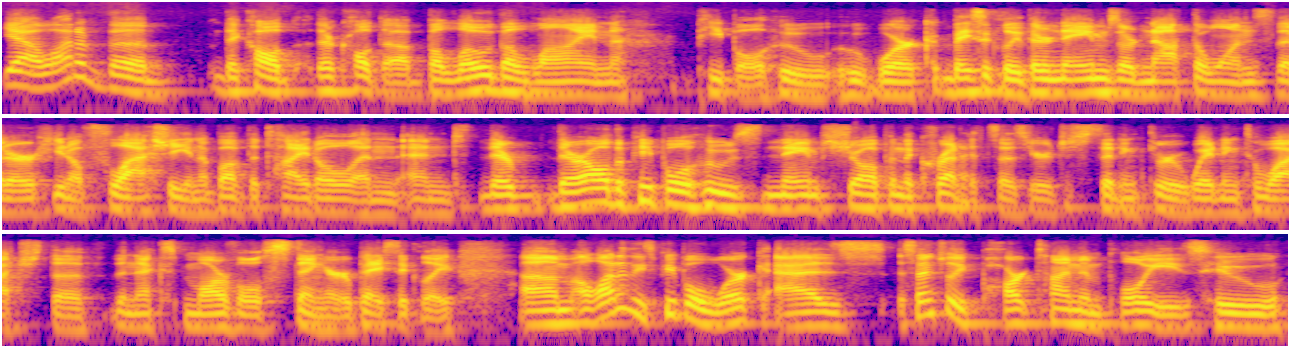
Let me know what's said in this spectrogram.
Yeah, a lot of the they called they're called uh, below the line people who who work. Basically their names are not the ones that are you know flashy and above the title and and they're they're all the people whose names show up in the credits as you're just sitting through waiting to watch the the next Marvel stinger basically. Um, a lot of these people work as essentially part-time employees who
